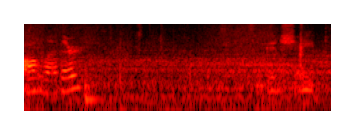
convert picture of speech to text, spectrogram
all leather. It's in good shape.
